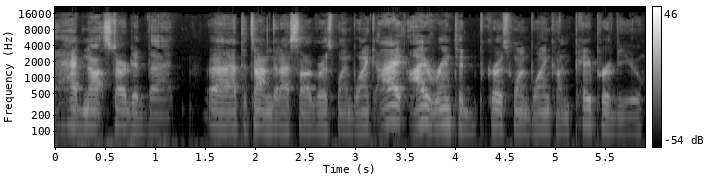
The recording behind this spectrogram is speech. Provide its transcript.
had not started that uh, at the time that I saw Grosse Pointe Blank. I I rented Grosse Pointe Blank on pay-per-view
